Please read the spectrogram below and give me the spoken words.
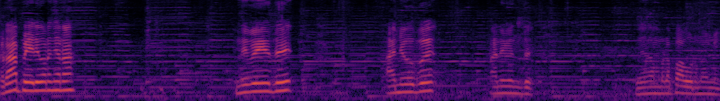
എടാ പേര് പറഞ്ഞടാ. നിവേദ് അനൂപ് അനുവിന്ദ്. ഇത് നമ്മുടെ പൗർണമി.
